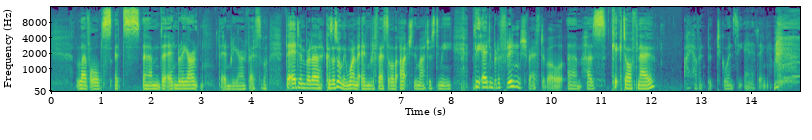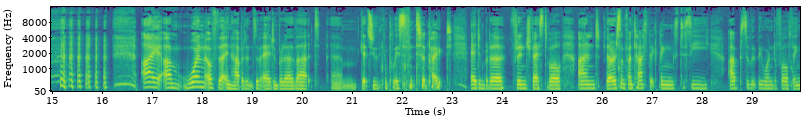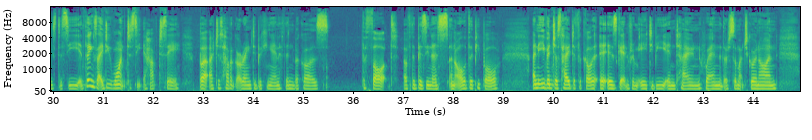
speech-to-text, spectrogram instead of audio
levels. It's um, the Edinburgh Yarn, the Edinburgh Yarn Festival, the Edinburgh because there's only one Edinburgh Festival that actually matters to me. The Edinburgh Fringe Festival um, has kicked off now. I haven't booked to go and see anything. I am one of the inhabitants of Edinburgh that um, gets really complacent about Edinburgh Fringe Festival, and there are some fantastic things to see, absolutely wonderful things to see, and things that I do want to see, I have to say, but I just haven't got around to booking anything because the thought of the busyness and all of the people and even just how difficult it is getting from A to B in town when there's so much going on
